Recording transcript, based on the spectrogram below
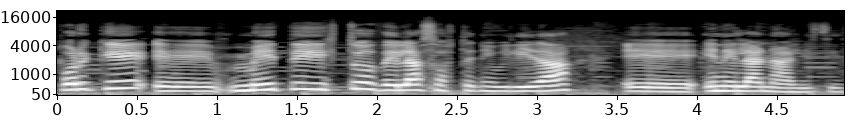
porque eh, mete esto de la sostenibilidad eh, en el análisis.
